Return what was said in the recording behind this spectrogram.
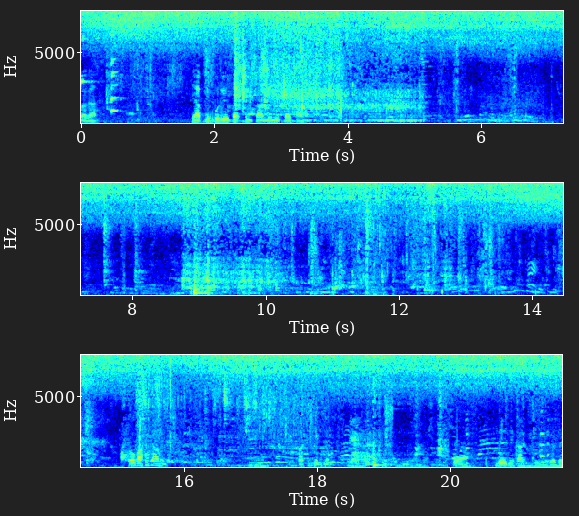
बघा ही आपली पूर्वीपासून चाललेली प्रथा आहे. बाकी बाकी ठीक आहे. दे दे काढून दे,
